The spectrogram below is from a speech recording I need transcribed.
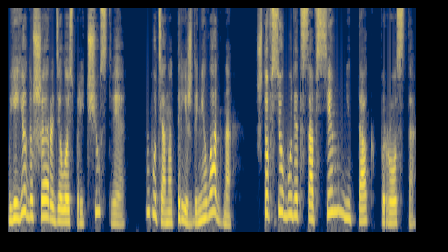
в ее душе родилось предчувствие, будь оно трижды неладно, что все будет совсем не так просто.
